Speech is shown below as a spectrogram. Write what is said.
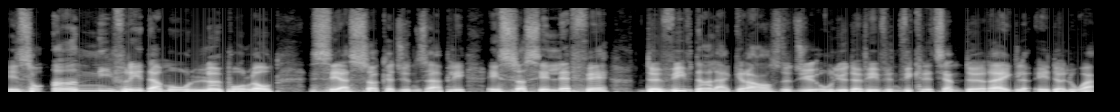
ils sont enivrés d'amour l'un pour l'autre. C'est à ça que Dieu nous a appelés. Et ça, c'est l'effet de vivre dans la grâce de Dieu au lieu de vivre une vie chrétienne de règles et de lois.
